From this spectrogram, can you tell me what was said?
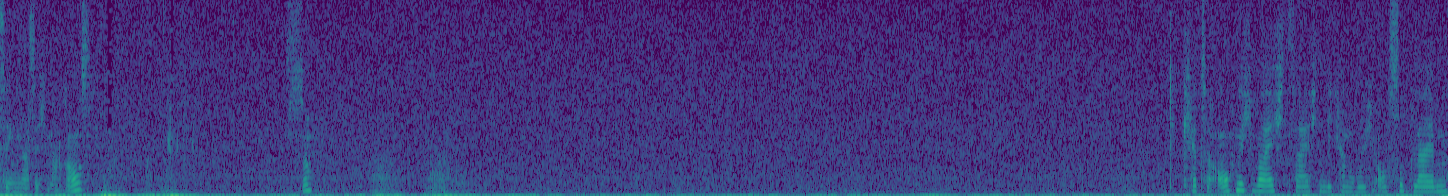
Balancing lasse ich mal raus. So. Die Kette auch nicht weich zeichnen, die kann ruhig auch so bleiben.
